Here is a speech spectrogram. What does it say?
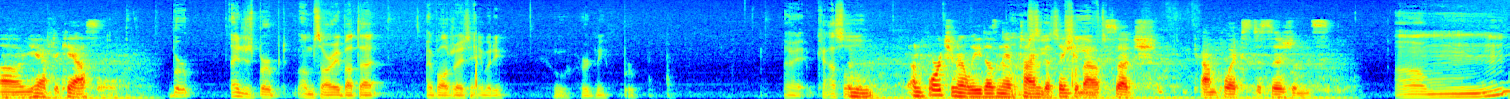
uh, you have to castle. burp. I just burped. I'm sorry about that. I apologize to anybody who heard me burp. All right, castle. Mm. Unfortunately, he doesn't have time to think about such complex decisions. Um.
